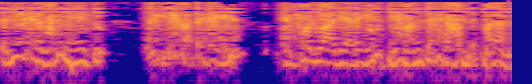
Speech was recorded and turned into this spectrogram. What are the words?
එළියට මිනිස්සු කටගෙන පොළු ආදී අරගෙන මේ මනුස්සයන් මරන්න.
